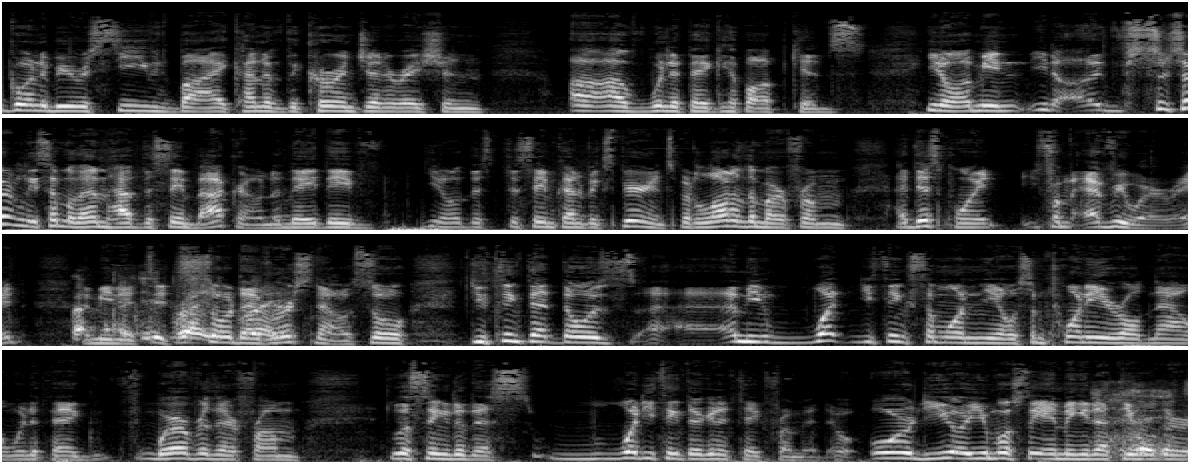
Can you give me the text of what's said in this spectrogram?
going to be received by kind of the current generation uh, of Winnipeg hip hop kids? You know, I mean, you know, certainly some of them have the same background and they they've you know this, the same kind of experience, but a lot of them are from at this point from everywhere, right? I mean, it's, it's Right, so right. diverse now. So, do you think that those? uh, I mean, what do you think someone you know, some twenty year old now in Winnipeg, wherever they're from, listening to this, what do you think they're going to take from it, or do you are you mostly aiming it at the older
